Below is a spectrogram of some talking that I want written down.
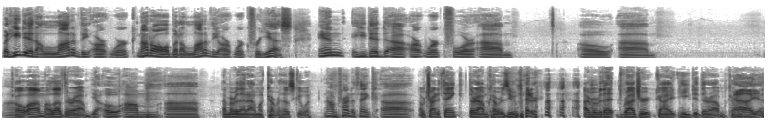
But he did a lot of the artwork, not all, but a lot of the artwork for Yes. And he did uh, artwork for, um, oh, um, oh, um, I love their album. yeah, oh, um, uh, I remember that album cover. That was a good one. no, I'm trying to think. Uh, I'm trying to think. Their album cover is even better. I remember that Roger guy. He did their album cover. Oh yeah,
